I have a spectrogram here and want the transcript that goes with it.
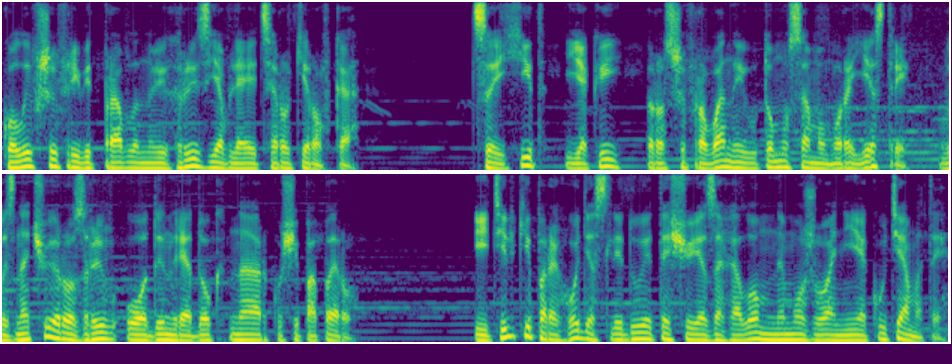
коли в шифрі відправленої гри з'являється рокіровка. Цей хід, який, розшифрований у тому самому реєстрі, визначує розрив у один рядок на аркуші паперу. І тільки перегодя слідує те, що я загалом не можу аніяк утямити.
